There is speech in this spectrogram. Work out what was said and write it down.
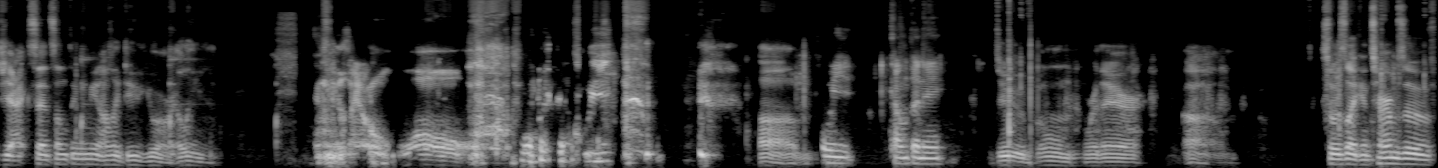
Jack said something to me, and I was like, dude, you're an alien. And he was like, oh, whoa, sweet. um, Sweet company. dude, boom, we're there. Um, so it's like in terms of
